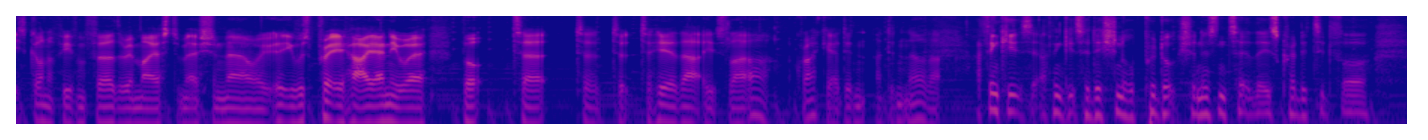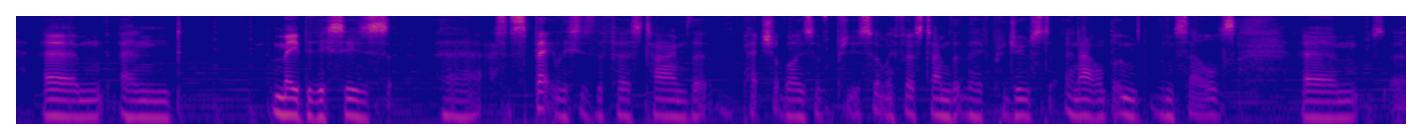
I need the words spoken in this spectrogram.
it's gone up even further in my estimation now. He was pretty high anyway, but uh, to, to, to hear that, it's like, oh, crikey, I didn't I didn't know that. I think it's I think it's additional production, isn't it, that is credited for, um, and maybe this is uh, I suspect this is the first time that Pet Shop Boys have produced, certainly the first time that they've produced an album themselves. Um, uh,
